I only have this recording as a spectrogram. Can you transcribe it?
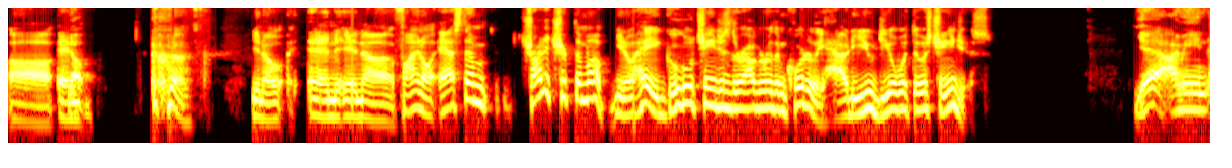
Uh, and yep. you know, and in uh, final, ask them, try to trip them up. You know, hey, Google changes their algorithm quarterly. How do you deal with those changes? Yeah, I mean,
